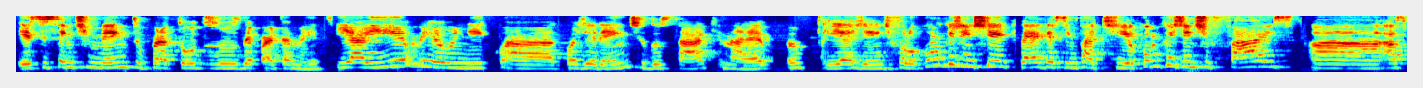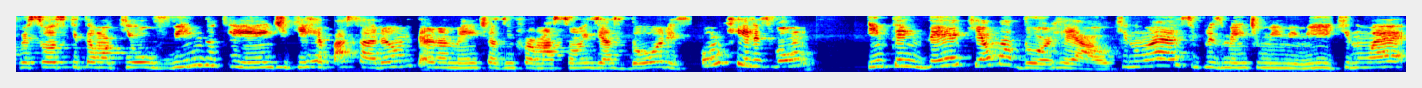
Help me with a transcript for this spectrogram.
esse sentimento para todos os departamentos. E aí eu me reuni com a, com a gerente do SAC na época e a gente falou: como que a gente pega essa empatia? Como que a gente faz as pessoas que estão aqui ouvindo o cliente, que repassarão internamente as informações e as como que eles vão entender que é uma dor real, que não é simplesmente um mimimi, que não é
